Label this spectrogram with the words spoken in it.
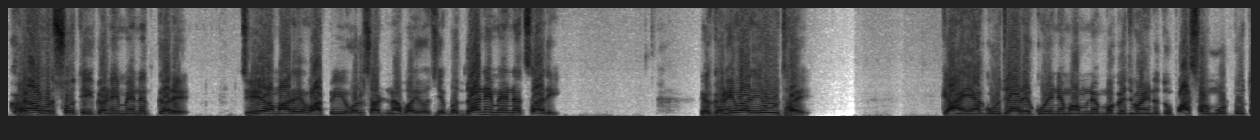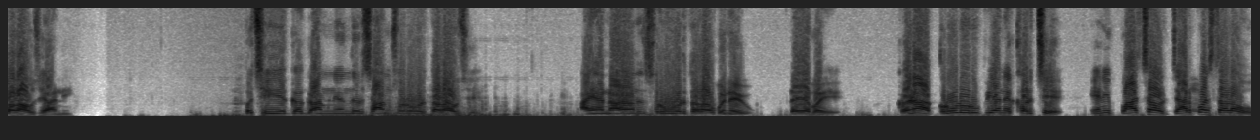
ઘણા વર્ષોથી ઘણી મહેનત કરે જે અમારે વાપી વલસાડના ભાઈઓ છે બધાની મહેનત સારી. કે ઘણીવાર એવું થાય કે અહીંયા ગોજારે કોઈને અમને મગજમાં નતું પાછળ મોટું તળાવ છે આની. પછી એક ગામની અંદર શામ સરોવર તળાવ છે. અહીંયા નારાયણ સરોવર તળાવ બનાવ્યું દયાભાઈએ. ઘણા કરોડો રૂપિયાને ખર્ચે એની પાછળ ચાર પાંચ તળાવો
